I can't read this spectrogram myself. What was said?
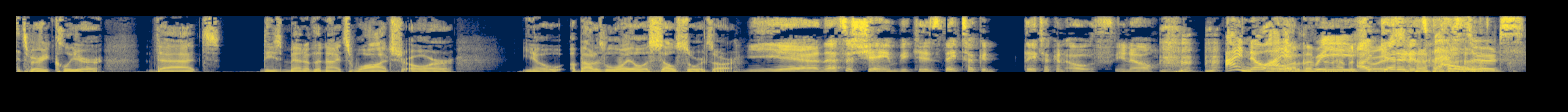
it's very clear that these men of the Night's Watch are, you know, about as loyal as sellswords are. Yeah, and that's a shame because they took a they took an oath, you know? I know Well, a I lot of them didn't have agree. I get it, it's cold. Bastards.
